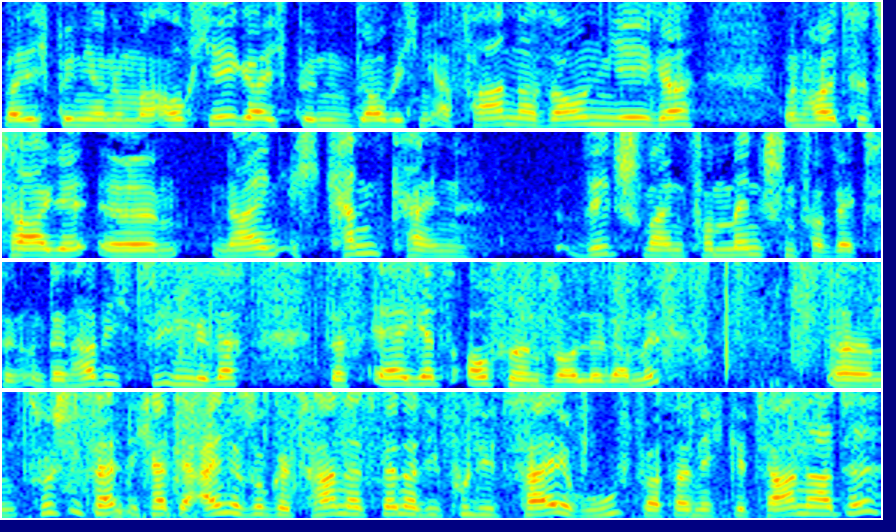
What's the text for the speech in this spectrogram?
weil ich bin ja nun mal auch Jäger. Ich bin, glaube ich, ein erfahrener Saunenjäger. Und heutzutage, äh, nein, ich kann kein Wildschwein vom Menschen verwechseln. Und dann habe ich zu ihm gesagt, dass er jetzt aufhören solle damit. Ähm, zwischenzeitlich hat der eine so getan, als wenn er die Polizei ruft, was er nicht getan hatte,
